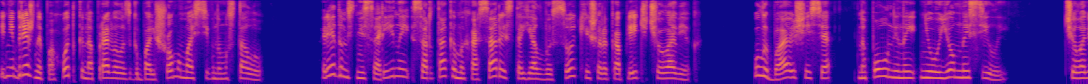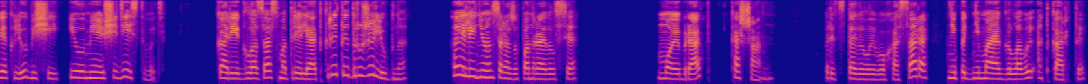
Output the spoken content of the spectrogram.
и небрежной походкой направилась к большому массивному столу. Рядом с Несариной, Сартаком и Хасарой стоял высокий, широкоплечий человек, улыбающийся, наполненный неуемной силой. Человек, любящий и умеющий действовать. Карие глаза смотрели открыто и дружелюбно, а Элине он сразу понравился. «Мой брат — Кашан», — представила его Хасара, не поднимая головы от карты.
